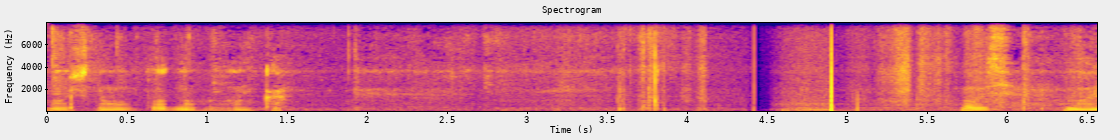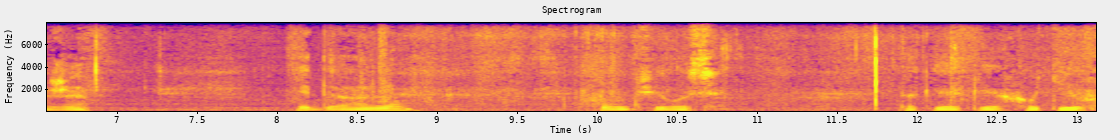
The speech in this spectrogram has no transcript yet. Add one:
Ось знову плодна ланка. Ось майже ідеально. Получилось так, як я хотів.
